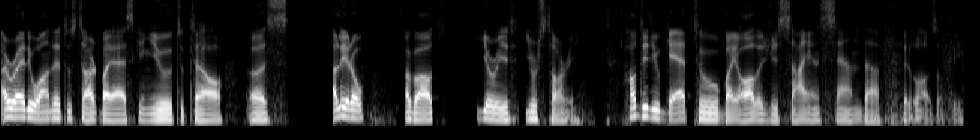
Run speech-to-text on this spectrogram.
already wanted to start by asking you to tell us a little about your your story. How did you get to biology, science, and uh, philosophy?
